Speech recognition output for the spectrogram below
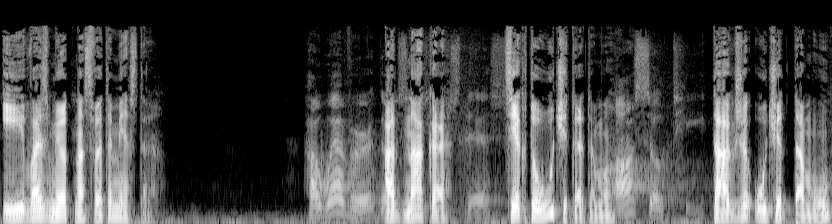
и возьмет нас в это место. Однако, те, кто учит этому, также учат тому,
